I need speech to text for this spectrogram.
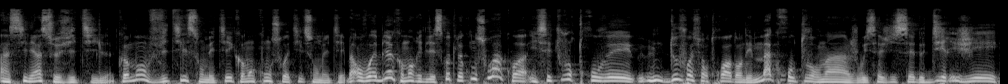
un cinéaste se vit-il? Comment vit-il son métier? Comment conçoit-il son métier? Bah, on voit bien comment Ridley Scott le conçoit, quoi. Il s'est toujours trouvé une, deux fois sur trois dans des macro tournages où il s'agissait de diriger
